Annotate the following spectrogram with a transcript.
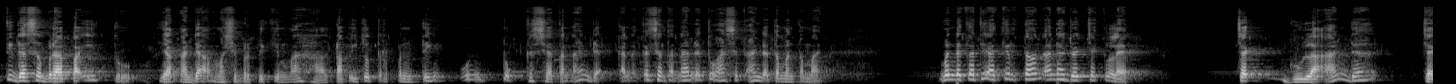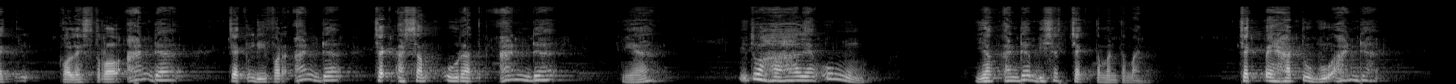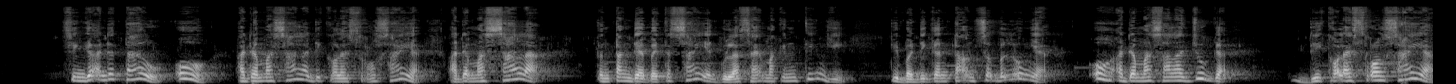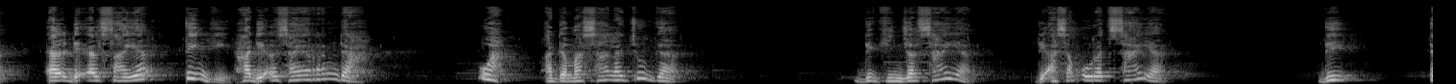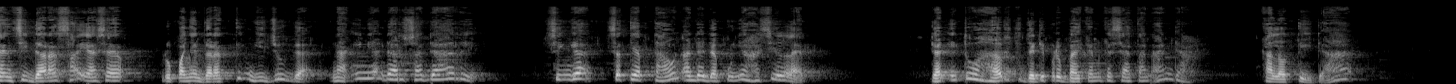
tidak seberapa itu yang Anda masih berpikir mahal, tapi itu terpenting untuk kesehatan Anda. Karena kesehatan Anda itu aset Anda, teman-teman. Mendekati akhir tahun Anda sudah cek lab. Cek gula Anda, cek kolesterol Anda, cek liver Anda, cek asam urat Anda, ya, itu hal-hal yang umum yang Anda bisa cek teman-teman. Cek pH tubuh Anda. Sehingga Anda tahu, oh ada masalah di kolesterol saya, ada masalah tentang diabetes saya, gula saya makin tinggi dibandingkan tahun sebelumnya. Oh ada masalah juga di kolesterol saya, LDL saya tinggi, HDL saya rendah. Wah, ada masalah juga di ginjal saya, di asam urat saya, di tensi darah saya, saya rupanya darah tinggi juga. Nah ini Anda harus sadari. Sehingga setiap tahun Anda ada punya hasil lab. Dan itu harus jadi perbaikan kesehatan Anda. Kalau tidak,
